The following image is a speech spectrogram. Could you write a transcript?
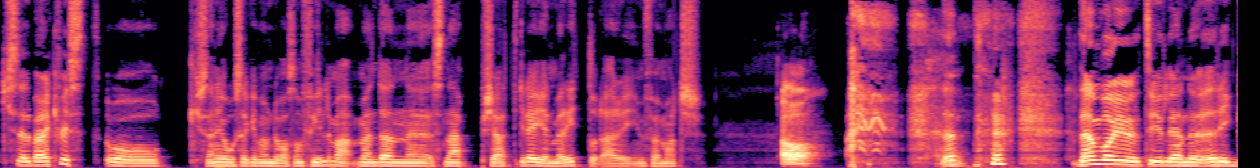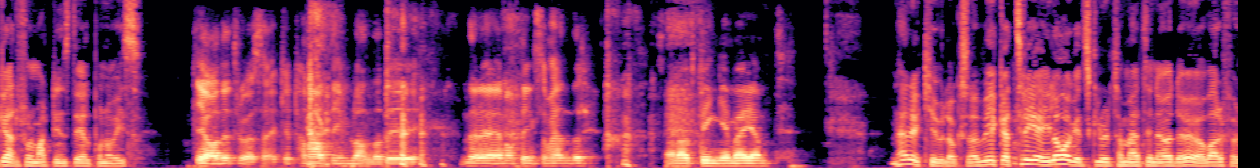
Axel Bergqvist och sen är jag osäker vem det var som filmade, men den eh, Snapchat-grejen med Ritto där inför match. Ja, Den, den var ju tydligen riggad från Martins del på något vis. ja det tror jag säkert. Han är alltid inblandad i när det är någonting som händer. Så han har ett finger med jämt. Det här är kul också. Vilka tre i laget skulle du ta med till en öde ö och varför?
